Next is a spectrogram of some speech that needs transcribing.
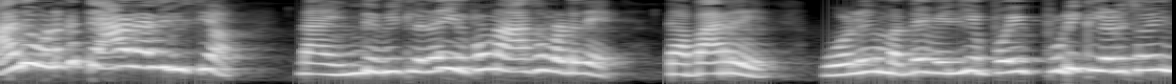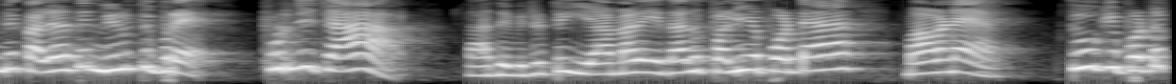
அது உனக்கு தேவையான விஷயம். நான் இந்த வீட்டுல தான் இருக்கணும்னு ஆசைப்படுவேன். தா பாரு ஒழுங்கு மட்டும் வெளியே போய் பிடிக்கலன்னு சொல்லி இந்த கல்யாணத்தை நிறுத்துப்புறேன் புரிஞ்சுச்சா? அதை விட்டுட்டு என் மேல ஏதாவது பழிய போட்ட மாவனே தூக்கி போட்டு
